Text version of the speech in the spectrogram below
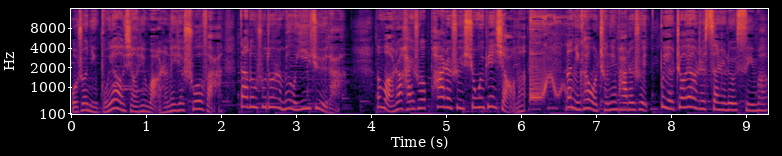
我说你不要相信网上那些说法，大多数都是没有依据的。那网上还说趴着睡胸会变小呢，那你看我成天趴着睡，不也照样是三十六 C 吗？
